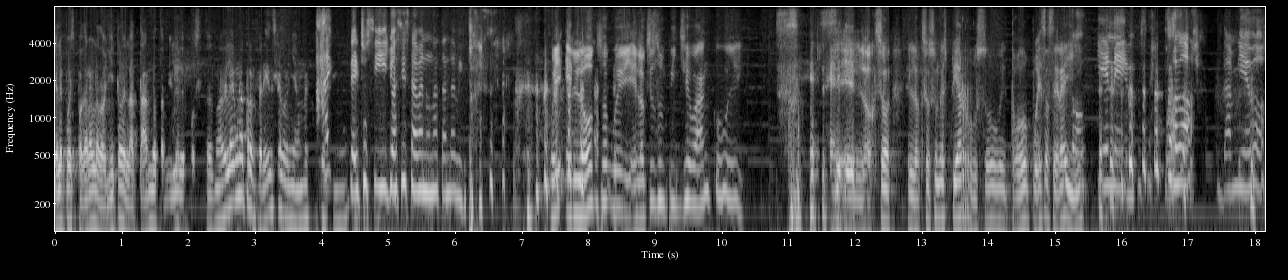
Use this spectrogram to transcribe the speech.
Ya le puedes pagar a la doñita de la tanda, también le depositas. No, le hago una transferencia, doña. Una cosa Ay, así, ¿no? de hecho sí, yo así estaba en una tanda virtual. Güey, el Oxxo, güey. El Oxxo es un pinche banco, güey. el, el Oxxo, el Oxxo es un espía ruso, güey. Todo puedes hacer ahí. Todo tienen, todo, da miedo.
